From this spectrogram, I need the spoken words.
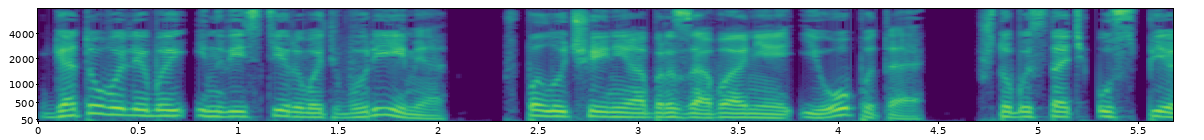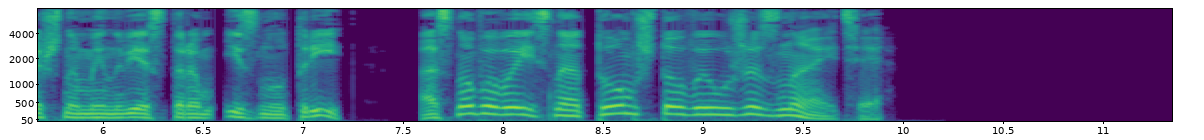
Готовы ли вы инвестировать время в получение образования и опыта, чтобы стать успешным инвестором изнутри, основываясь на том, что вы уже знаете?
